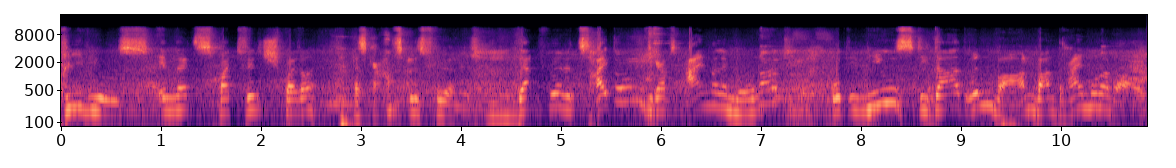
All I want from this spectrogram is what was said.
Previews im Netz, bei Twitch, bei so. Das gab es alles früher nicht. Wir hatten früher eine Zeitung, die gab es einmal im Monat und die News, die da drin waren, waren drei Monate alt.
